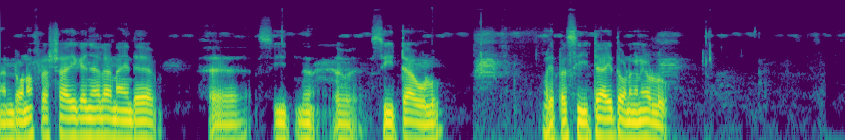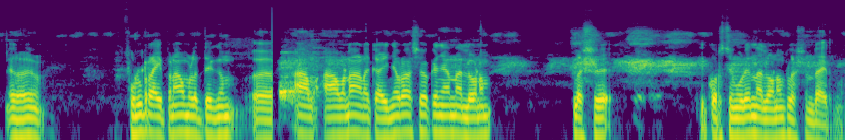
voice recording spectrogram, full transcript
നല്ലോണം ഫ്ലഷ് ആയി കഴിഞ്ഞാലാണ് അതിന്റെ സീറ്റിന് സീറ്റാവുള്ളൂ അതിപ്പോൾ സീറ്റായി തുടങ്ങണേ ഉള്ളൂ. ഫുൾ റൈപ്പണാകുമ്പോഴത്തേക്കും ആവണാണ് കഴിഞ്ഞ പ്രാവശ്യമൊക്കെ ഞാൻ നല്ലോണം ഫ്ലഷ് കുറച്ചും കൂടി നല്ലോണം ഫ്ലഷ് ഉണ്ടായിരുന്നു.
